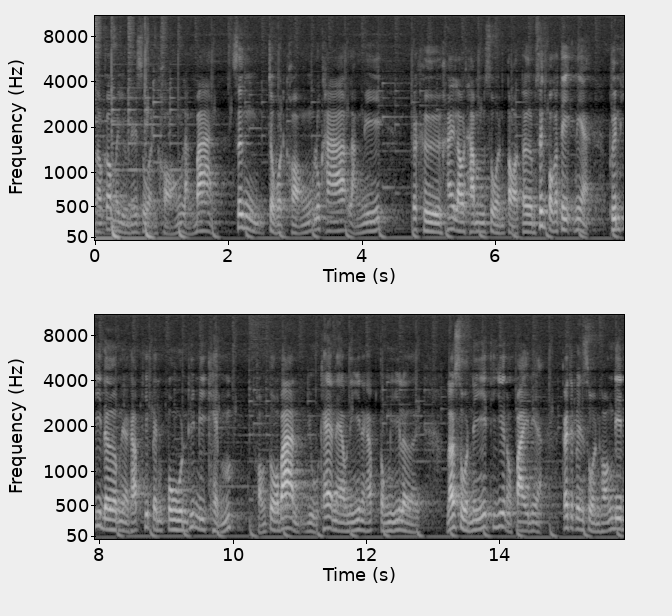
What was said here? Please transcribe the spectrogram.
เราก็มาอยู่ในส่วนของหลังบ้าน ซึ่งโจทย์ของลูกค้าหลังนี้ ก็คือให้เราทำส่วนต่อเติม ซึ่งปกติเนี่ยพื้นที่เดิมเนี่ยครับที่เป็นปูนที่มีเข็มของตัวบ้านอยู่แค่แนวนี้นะครับตรงนี้เลย แล้วส่วนนี้ที่ยื่นออกไปเนี่ยก็จะเป็นส่วนของดิน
